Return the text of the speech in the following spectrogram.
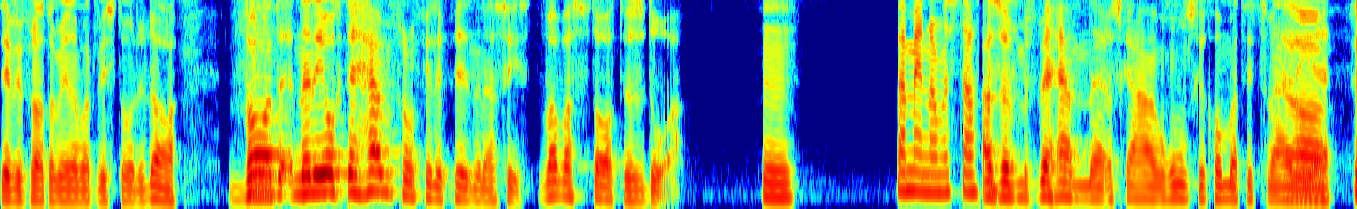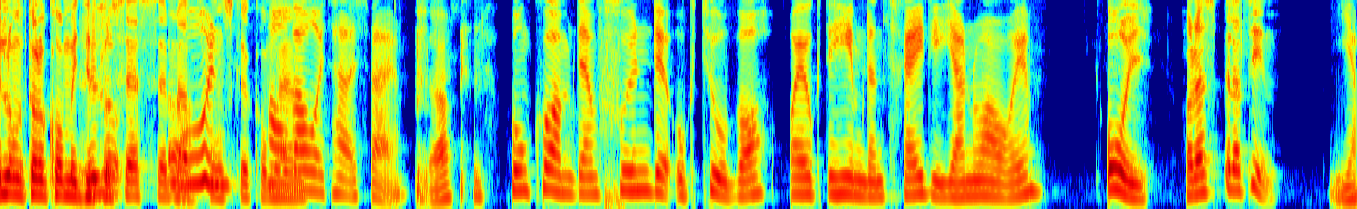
det vi pratade om innan, vart vi står idag. Vad, När ni åkte hem från Filippinerna sist, vad var status då? Vad menar du med status? Alltså med henne, ska han, hon ska komma till Sverige? Ja. Hur långt har de kommit i processen med att hon hon ska komma har hem? varit här i Sverige. Ja. Hon kom den 7 oktober och åkte hem den 3 januari. Oj, har det här spelats in? Ja.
